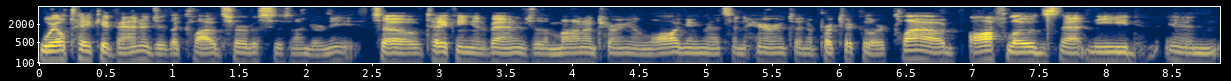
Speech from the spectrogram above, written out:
will take advantage of the cloud services underneath. So, taking advantage of the monitoring and logging that's inherent in a particular cloud offloads that need in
